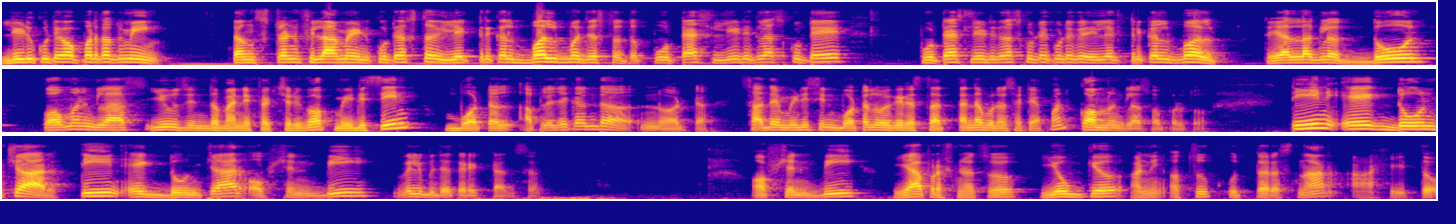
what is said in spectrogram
लीड कुठे वापरता तुम्ही? टंगस्टन फिलामेंट कुठे असतं? इलेक्ट्रिकल बल्बमध्ये असतं. तर पोटॅश लीड ग्लास कुठे? पोटॅश लीड ग्लास कुठे कुठे? इलेक्ट्रिकल बल्ब तर याला लागलं दोन. Common glass use in the manufacturing of medicine bottle आपल्या जे काय साध्या मेडिसिन बॉटल वगैरे असतात त्यांना बनवण्यासाठी आपण कॉमन ग्लास वापरतो. तीन एक दोन चार. तीन एक दोन चार. Option B will be the correct answer option B या प्रश्नाचं योग्य आणि अचूक उत्तर असणार आहे तर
